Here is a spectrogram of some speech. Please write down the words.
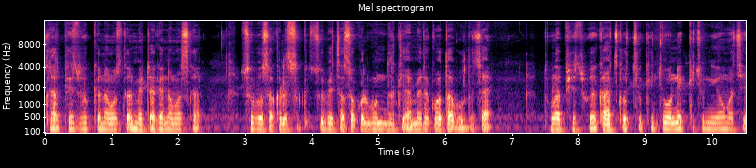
নমস্কার ফেসবুককে নমস্কার মেটাকে নমস্কার। শুভ সকালে শুভেচ্ছা সকল বন্ধুদেরকে আমি একটা কথা বলতে চাই। তোমরা ফেসবুকে কাজ করছ, কিন্তু অনেক কিছু নিয়ম আছে।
